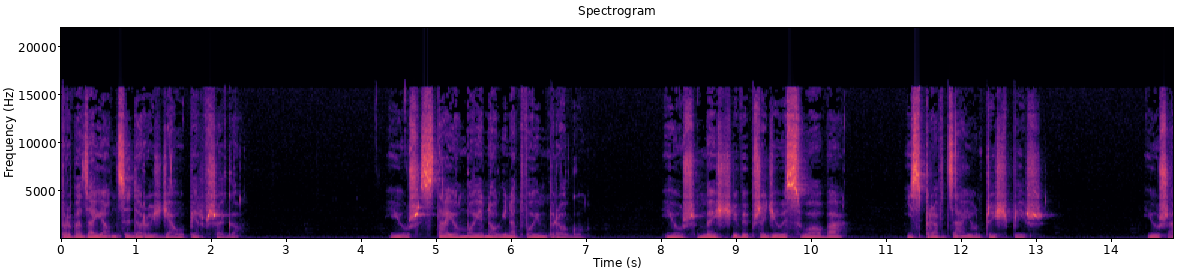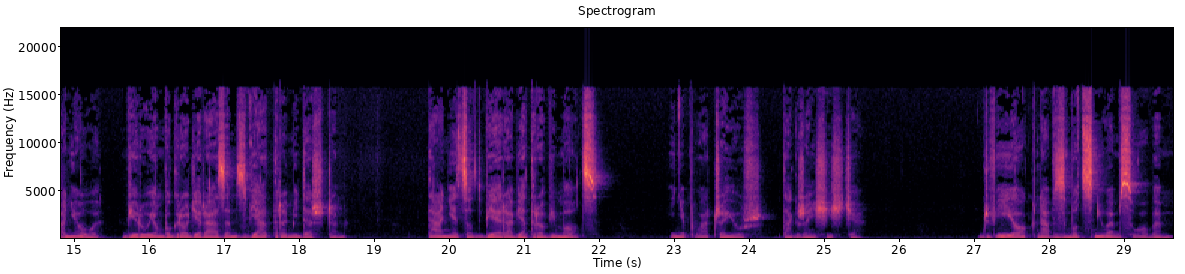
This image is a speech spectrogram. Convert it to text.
prowadzający do rozdziału pierwszego. Już stają moje nogi na Twoim progu. Już myśli wyprzedziły słowa i sprawdzają, czy śpisz. Już anioły wirują w ogrodzie razem z wiatrem i deszczem. Taniec odbiera wiatrowi moc i nie płacze już tak rzęsiście. Drzwi i okna wzmocniłem słowem.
